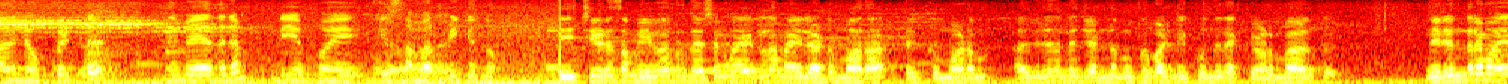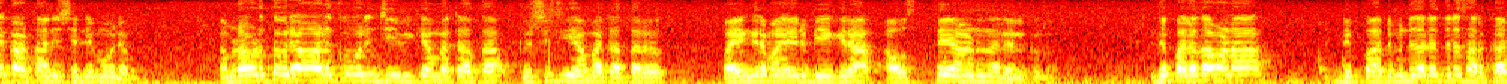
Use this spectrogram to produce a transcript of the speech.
അതിനൊപ്പിട്ട് നിവേദനം ഡി എഫ് ഒക്ക് സമർപ്പിക്കുന്നു. ബീച്ചിയുടെ സമീപ പ്രദേശങ്ങളായിട്ടുള്ള മയിലാട്ടുംപാറ തെക്കുംപാടം അതുപോലെ തന്നെ ജണ്ടമുക്ക് പള്ളിക്കുന്ന് തെക്കോളം ഭാഗത്ത്. നിരന്തരമായ കാട്ടാനിശല്യം മൂലം നമ്മുടെ അവിടുത്തെ ഒരാൾക്ക് പോലും ജീവിക്കാൻ പറ്റാത്ത കൃഷി ചെയ്യാൻ പറ്റാത്ത ഒരു ഭയങ്കരമായ ഒരു ഭീകര അവസ്ഥയാണ് നിലനിൽക്കുന്നത്. ഇത് പലതവണ ഡിപ്പാർട്ട്മെന്റ് തലത്തിൽ സർക്കാർ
